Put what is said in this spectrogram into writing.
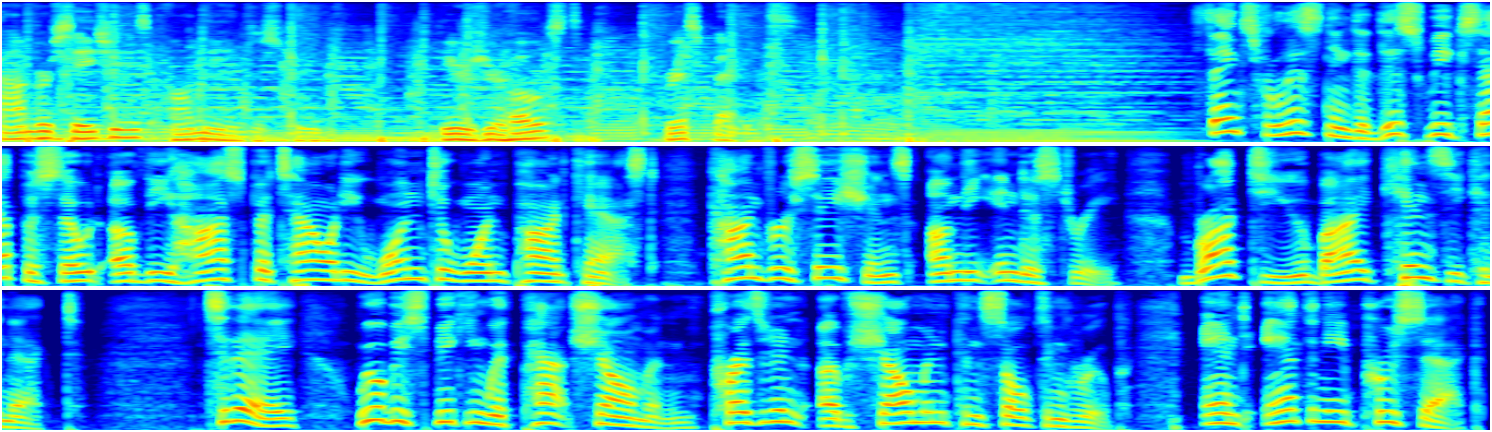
Conversations on the Industry. Here's your host, Chris Bettis. Thanks for listening to this week's episode of the Hospitality One to One podcast, Conversations on the Industry, brought to you by Kinzy Connect. Today, we'll be speaking with Pat Schaumann, president of Schaumann Consulting Group, and Anthony Prusak,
